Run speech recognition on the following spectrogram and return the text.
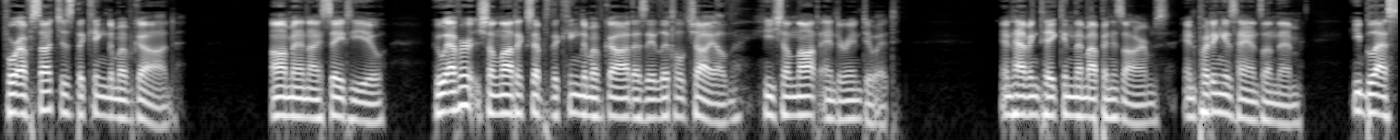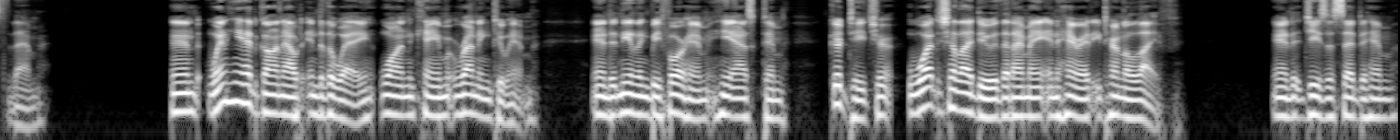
for of such is the kingdom of God. Amen, I say to you, whoever shall not accept the kingdom of God as a little child, he shall not enter into it. And having taken them up in his arms, and putting his hands on them, he blessed them. And when he had gone out into the way, one came running to him. And kneeling before him, he asked him, Good teacher, what shall I do that I may inherit eternal life? And Jesus said to him,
